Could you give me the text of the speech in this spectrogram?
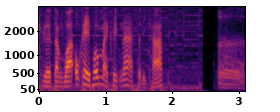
เกลือจังหวะ โอเคพบใหม่คลิปหน้า สวัสดีครับ เออ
